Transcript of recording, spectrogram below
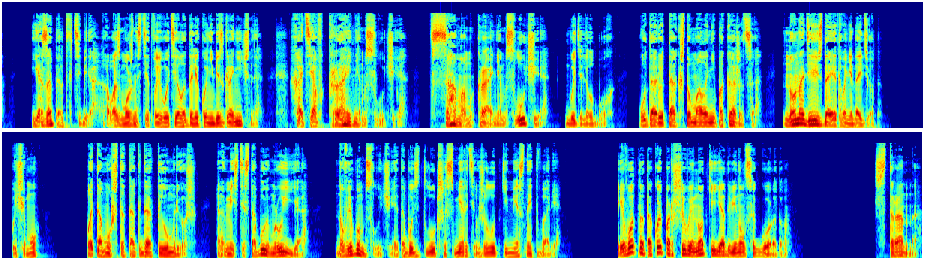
Я заперт в тебе, а возможности твоего тела далеко не безграничны. Хотя в крайнем случае, в самом крайнем случае, — выделил Бог, — ударю так, что мало не покажется, но, надеюсь, до этого не дойдет. Почему? Потому что тогда ты умрешь, а вместе с тобой умру и я. Но в любом случае это будет лучше смерти в желудке местной твари. И вот на такой паршивой нотке я двинулся к городу. Странно.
